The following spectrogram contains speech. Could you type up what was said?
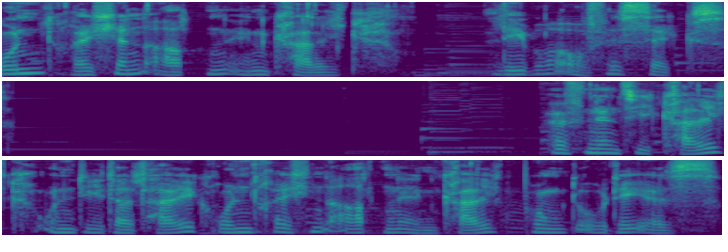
Grundrechenarten in Calc LibreOffice 6 Öffnen Sie Calc und die Datei Grundrechenarten in calc.ods.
